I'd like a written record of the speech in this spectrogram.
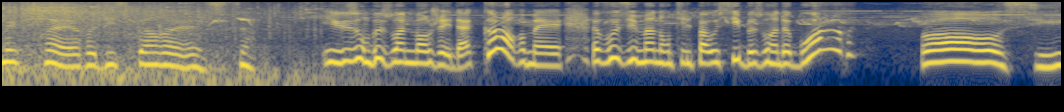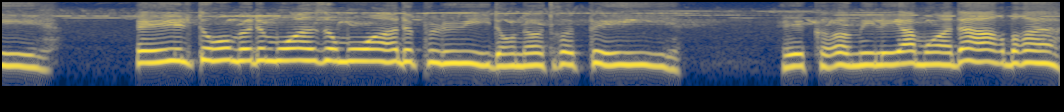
mes frères disparaissent. Ils ont besoin de manger, d'accord, mais vos humains n'ont-ils pas aussi besoin de boire? Oh, si. Et il tombe de moins en moins de pluie dans notre pays. Et comme il y a moins d'arbres,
